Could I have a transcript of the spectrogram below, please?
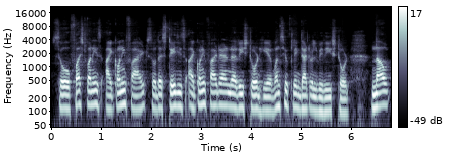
So first one is iconified. So the stage is iconified and restored here. Once you click that will be restored. Now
